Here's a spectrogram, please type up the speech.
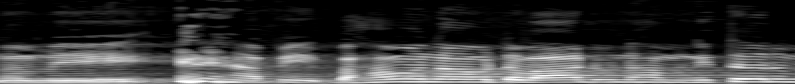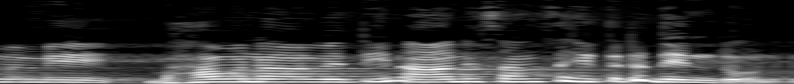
මේ අපි භාවනාවට වාඩුන හම නිතරම මේ භාවනාවතින ආනිසංස හිතට දෙන්නඩෝන.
